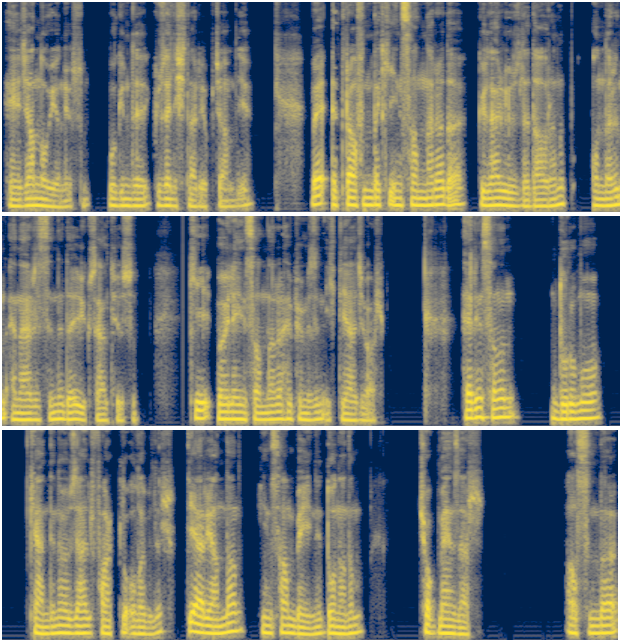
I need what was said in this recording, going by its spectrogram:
heyecanla uyanıyorsun. Bugün de güzel işler yapacağım diye. Ve etrafındaki insanlara da güler yüzle davranıp onların enerjisini de yükseltiyorsun. Ki böyle insanlara hepimizin ihtiyacı var. Her insanın durumu kendine özel farklı olabilir. Diğer yandan insan beyni, donanım çok benzer. Aslında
